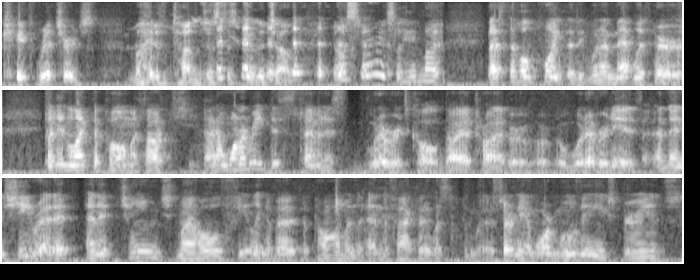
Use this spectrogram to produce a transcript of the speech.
Keith Richards might have done just as good a job. No, seriously, he might. That's the whole point. I think when I met with her, I didn't like the poem. I thought I don't want to read this feminist, whatever it's called, diatribe or, or, or, whatever it is. And then she read it, and it changed my whole feeling about the poem and, and the fact that it was certainly a more moving experience.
